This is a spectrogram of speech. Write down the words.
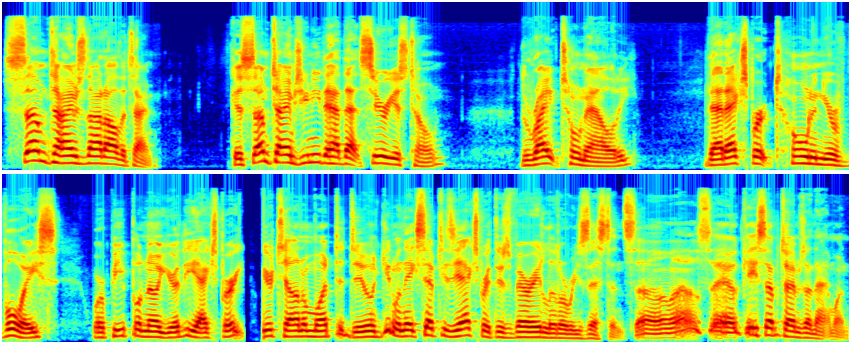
sometimes, not all the time. Because sometimes you need to have that serious tone, the right tonality, that expert tone in your voice where people know you're the expert. You're telling them what to do. Again, when they accept you as the expert, there's very little resistance. So I'll say, okay, sometimes on that one.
